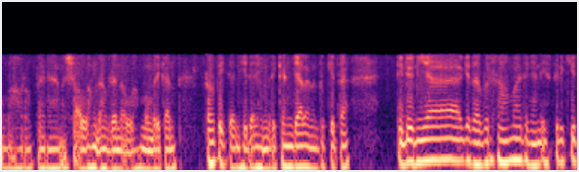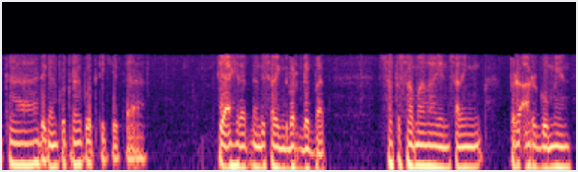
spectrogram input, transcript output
Allah Rabbana Masya Allah mudah-mudahan Allah memberikan topik dan hidayah memberikan jalan untuk kita di dunia kita bersama dengan istri kita, dengan putra-putri kita. Di akhirat nanti saling berdebat. Satu sama lain saling berargumen.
